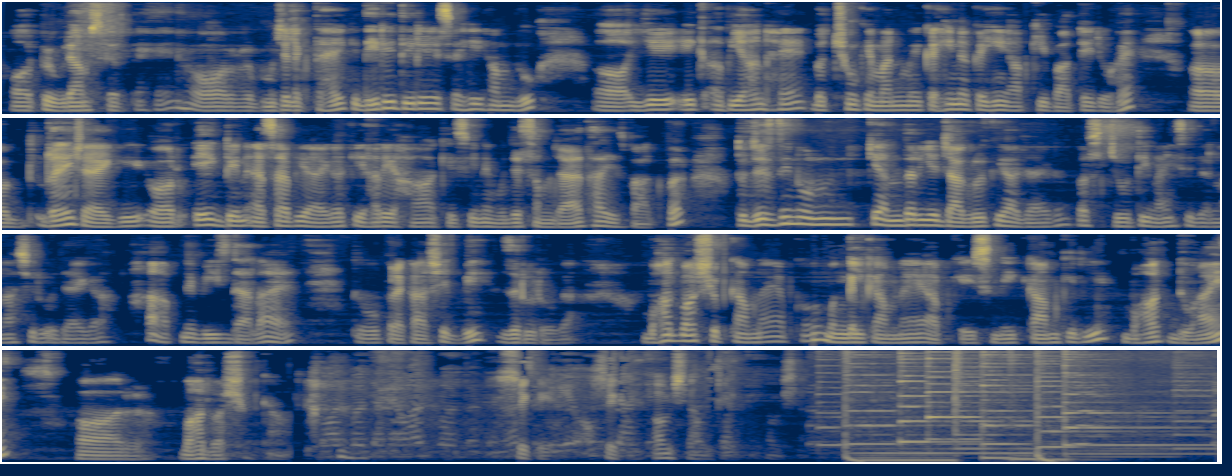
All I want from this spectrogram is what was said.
और प्रोग्राम्स करते हैं। और मुझे लगता है कि धीरे धीरे सही हम लोग ये एक अभियान है। बच्चों के मन में कहीं ना कहीं आपकी बातें जो है रह जाएगी और एक दिन ऐसा भी आएगा कि अरे हाँ किसी ने मुझे समझाया था इस बात पर। तो जिस दिन उनके अंदर ये जागृति आ जाएगा बस ज्योति वहीं से जलना शुरू हो जाएगा। हाँ आपने बीज डाला है तो वो प्रकाशित भी ज़रूर होगा। बहुत बहुत शुभकामनाएँ आपको मंगल कामनाएँ आपके इस नेक काम के लिए। बहुत दुआएँ और बहुत बहुत शुभकामनाएँ शुक्रिया ओम शुक्रिया। शांति, ओम शांति शांति।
